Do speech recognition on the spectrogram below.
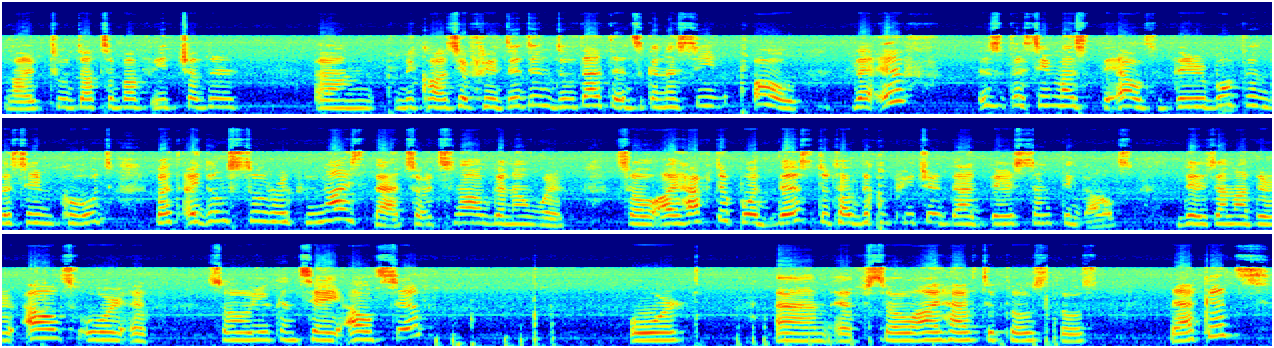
like two dots above each other um, because if you didn't do that it's gonna see oh the if is the same as the else. They're both in the same code but I don't still recognize that so it's not gonna work. So I have to put this to tell the computer that there's something else. There's another else or if. So you can say else if or um, if. So I have to close those brackets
